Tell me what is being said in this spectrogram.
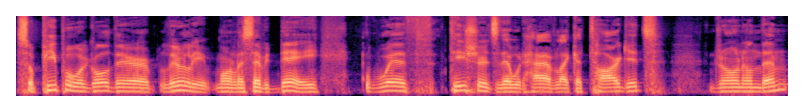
So people would go there literally more or less every day with t-shirts that would have like a target drawn on them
